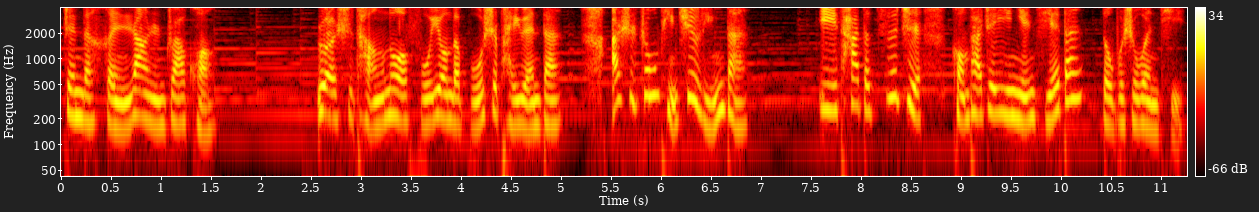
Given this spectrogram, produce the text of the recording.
真的很让人抓狂。若是唐诺服用的不是培元丹，而是中品聚灵丹，以他的资质，恐怕这一年结丹都不是问题。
